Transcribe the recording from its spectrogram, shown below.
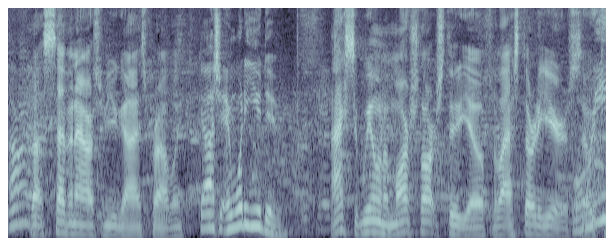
All right. About seven hours from you guys, probably. Gotcha. And what do you do? Actually, we own a martial arts studio for the last 30 years. So we teach.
